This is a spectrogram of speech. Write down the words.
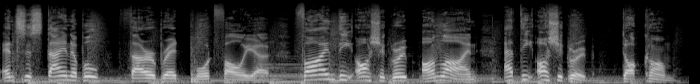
and sustainable thoroughbred portfolio. Find the Osher Group online at theoshergroup.com.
